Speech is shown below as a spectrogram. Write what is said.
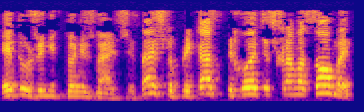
Это уже никто не знает. Все знают, что приказ приходит из хромосомы.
